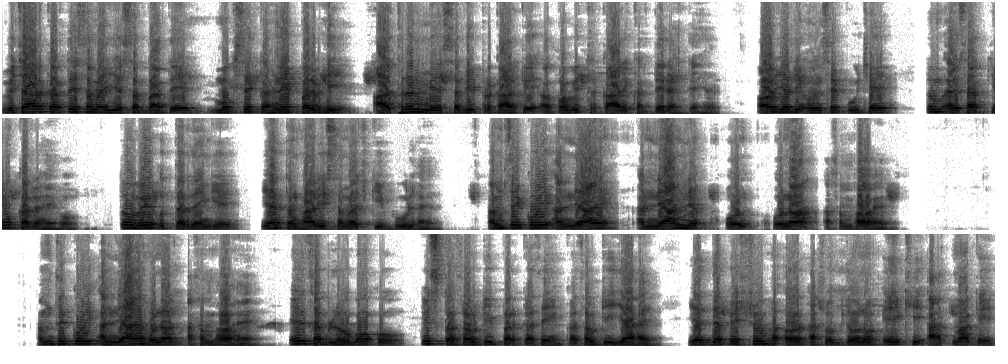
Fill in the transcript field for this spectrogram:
विचार करते समय ये सब बातें मुख से कहने पर भी आचरण में सभी प्रकार के अपवित्र कार्य करते रहते हैं। और यदि उनसे पूछें तुम ऐसा क्यों कर रहे हो? तो वे उत्तर देंगे यह तुम्हारी समझ की भूल है। हमसे कोई अन्याय अन्यान्य हो, होना असंभव है। हमसे कोई अन्याय होना असंभव है। इन सब लोगों को किस कसौटी पर कसे? कसौटी यह है, यद्यपि शुभ और अशुभ दोनों एक ही आत्मा के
